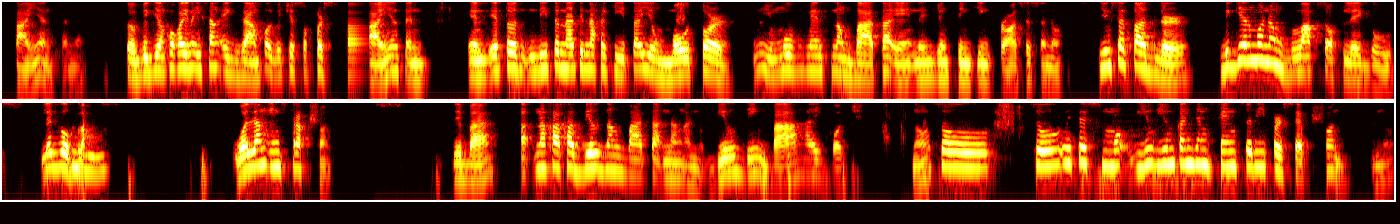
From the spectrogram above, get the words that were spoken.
science ano? So bigyan ko kayo ng isang example which is of course science and and ito dito natin nakikita yung motor, ano, yung movements ng bata eh, and yung thinking process ano. Yung sa toddler, bigyan mo ng blocks of Legos. Lego Mhm. blocks. Walang instructions. 'Di ba? Ah, Nakaka-build ng bata ng ano, building, bahay, kotse no? So so it is mo, yung, yung kanyang sensory perception no?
